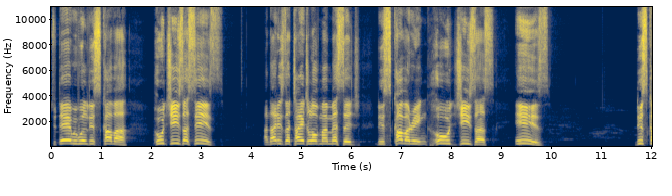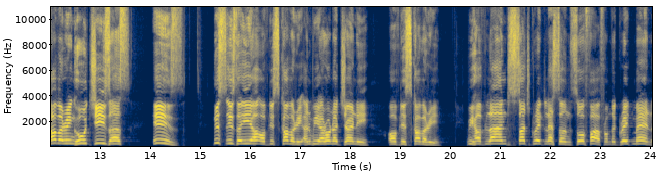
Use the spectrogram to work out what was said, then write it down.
Today we will discover who Jesus is. And that is the title of my message Discovering Who Jesus Is. Discovering who Jesus is. This is the year of discovery, and we are on a journey of discovery. We have learned such great lessons so far from the great men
